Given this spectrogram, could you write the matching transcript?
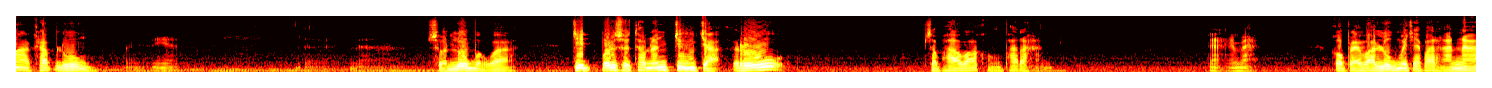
มากครับลุงเนี่ยส่วนลุงบอกว่า จิตบริสุทธิ์เท่านั้นจึงจะรู้สภาวะของพระอรหันต์นะเห็นไหมก็แปลว่าลุงไม่ใช่พระอรหันต์นะ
